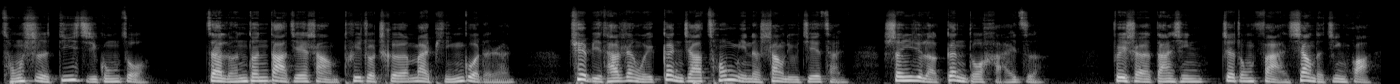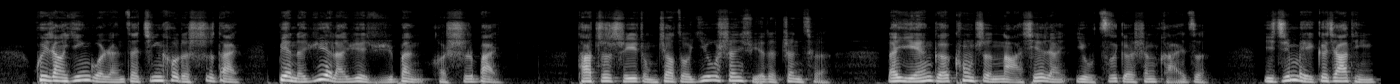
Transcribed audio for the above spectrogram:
从事低级工作、在伦敦大街上推着车卖苹果的人，却比他认为更加聪明的上流阶层生育了更多孩子。费舍尔担心这种反向的进化。会让英国人在今后的世代变得越来越愚笨和失败。他支持一种叫做优生学的政策，来严格控制哪些人有资格生孩子，以及每个家庭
